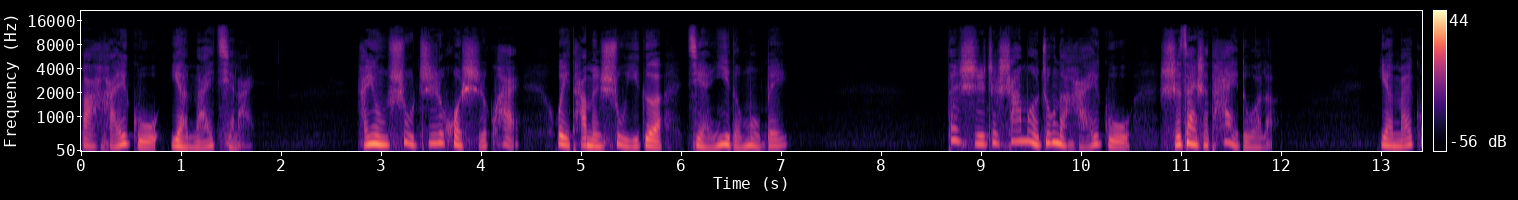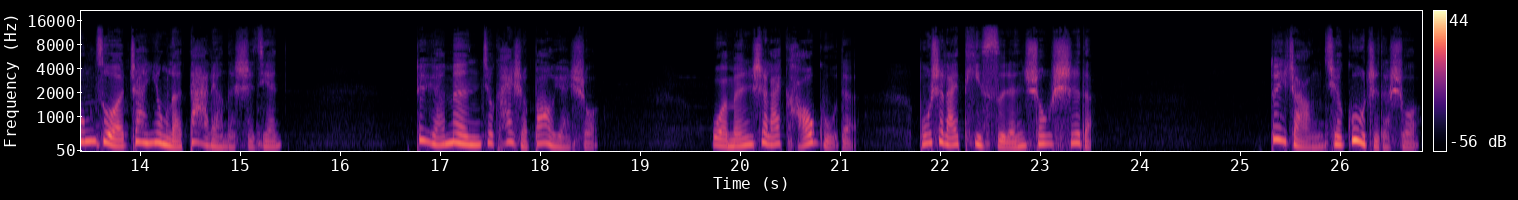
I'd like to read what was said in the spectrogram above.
把骸骨掩埋起来，还用树枝或石块为他们竖一个简易的墓碑。但是这沙漠中的骸骨实在是太多了，掩埋工作占用了大量的时间。队员们就开始抱怨说：“我们是来考古的，不是来替死人收尸的。”队长却固执地说：“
